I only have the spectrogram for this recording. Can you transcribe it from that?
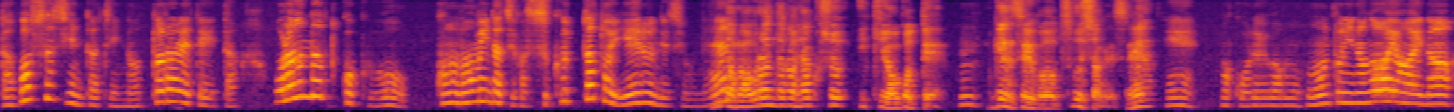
ダボス人たちに乗っ取られていたオランダ国を、この農民たちが救ったと言えるんですよねまあ、オランダの百姓一揆が起こって、うん現政府を潰したわけですね。ええ。まあ、これはもう本当に長い間、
